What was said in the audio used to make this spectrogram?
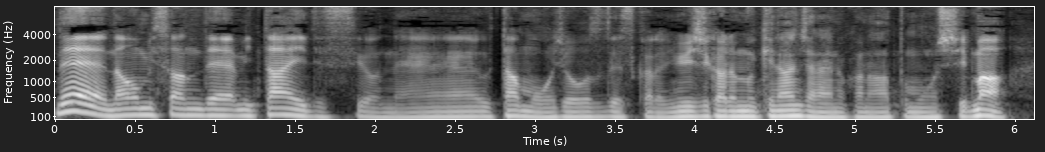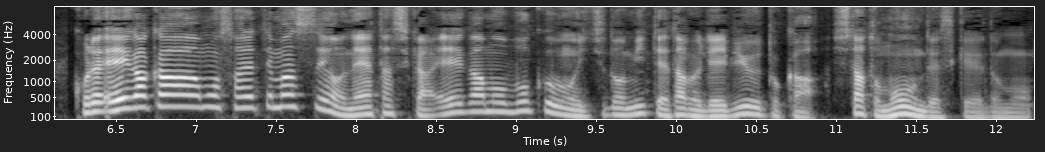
ねえ、直美さんで見たいですよね。歌もお上手ですからミュージカル向きなんじゃないのかなと思うし、まあ、これ映画化もされてますよね。確か映画も僕も一度見て多分レビューとかしたと思うんですけれども、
